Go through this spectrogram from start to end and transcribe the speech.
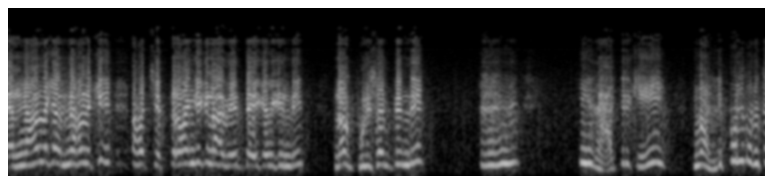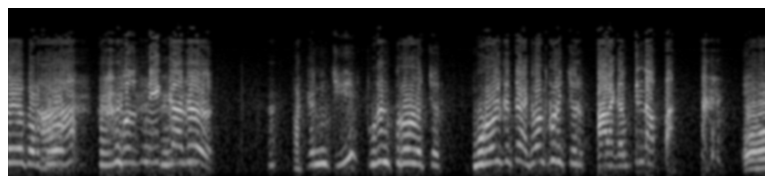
ఎన్నాళ్ళకి ఎన్నాళ్ళకి ఆ చిత్రాంగికి నా మీద దయగలిగింది నాకు పులి చంపింది? ఈ రాత్రికి మళ్ళీ పూలు దొరుకుతాయో దొరకవో? నీకు కాదు. పట్టణం నుంచి స్టూడెంట్ కుర్రోళ్ళు వచ్చారు. మూడు రోజుల క్రితం అడ్వాన్స్ కూడా ఇచ్చారు. అలా కంపింది అప్ప. ఓహో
